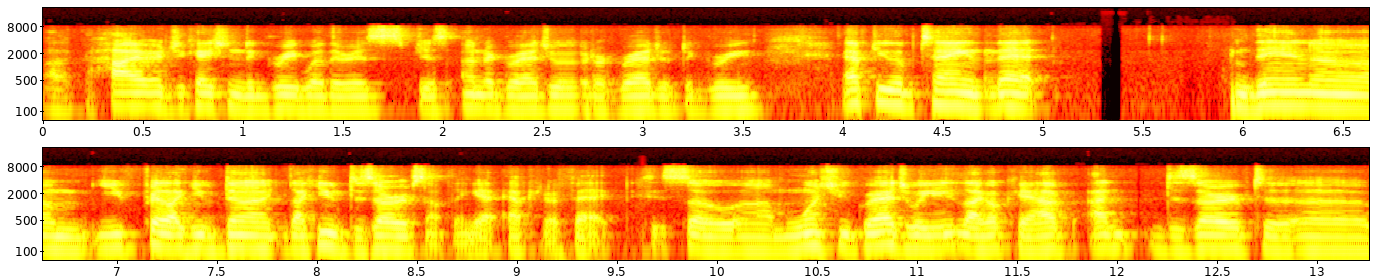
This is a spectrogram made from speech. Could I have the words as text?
a higher education degree, whether it's just undergraduate or graduate degree. After you obtain that, then um, you feel like you've done like you deserve something after the fact. So um, once you graduate, you're like, okay, I, I deserve to uh,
